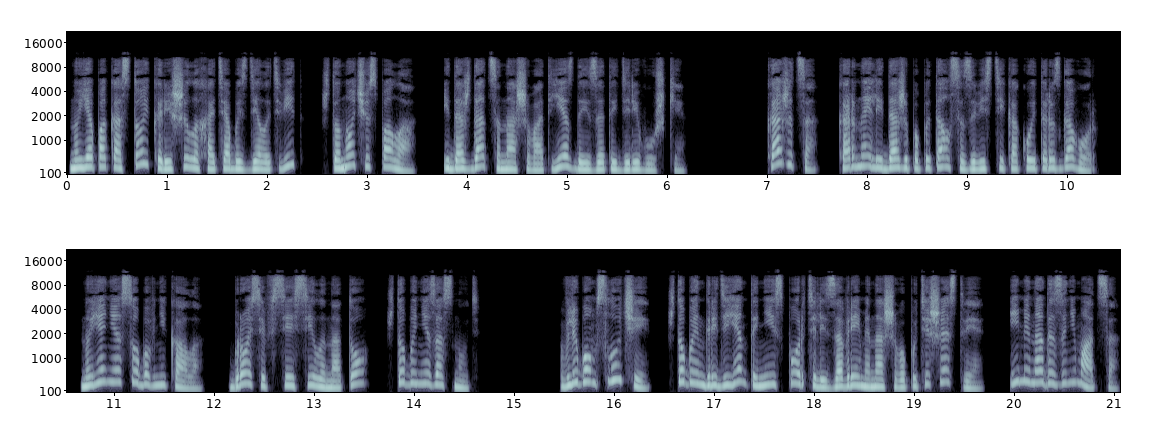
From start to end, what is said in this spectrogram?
но я пока стойко решила хотя бы сделать вид, что ночью спала, и дождаться нашего отъезда из этой деревушки. Кажется, Корнелий даже попытался завести какой-то разговор, но я не особо вникала, бросив все силы на то, чтобы не заснуть. В любом случае, чтобы ингредиенты не испортились за время нашего путешествия, ими надо заниматься,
